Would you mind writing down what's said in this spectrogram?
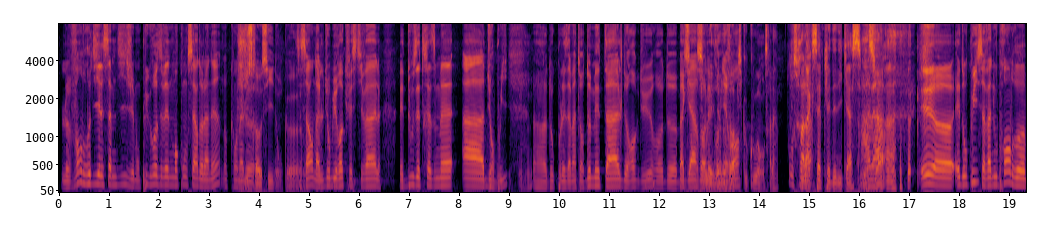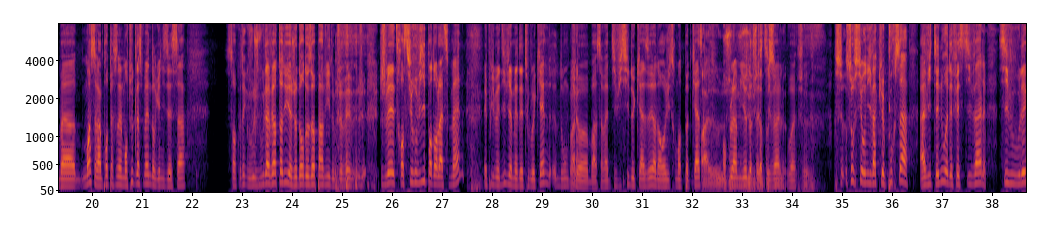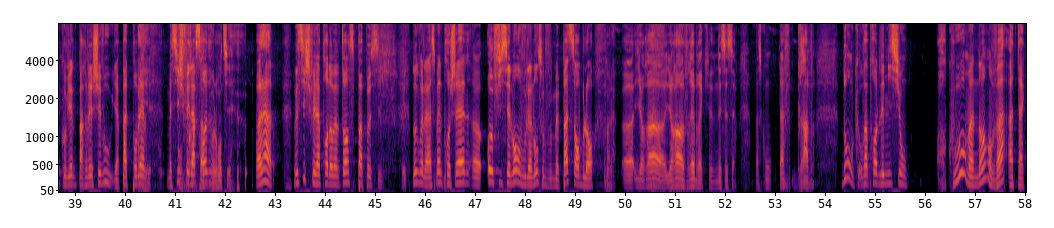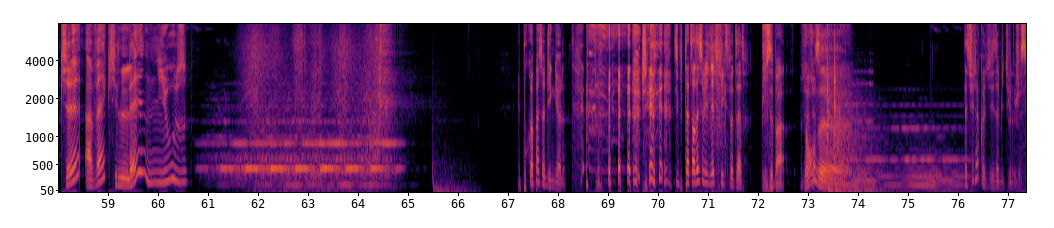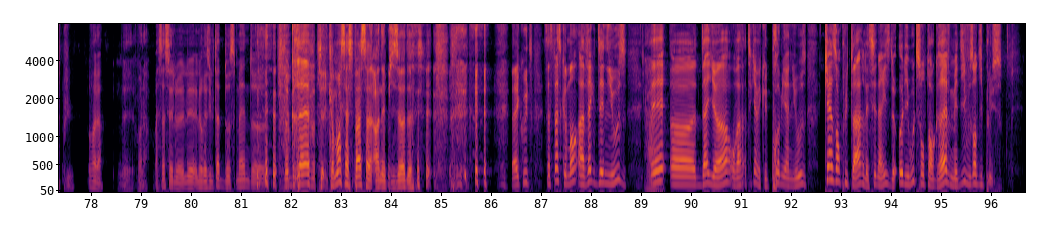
le vendredi et le samedi, j'ai mon plus gros événement concert de l'année. Donc on a J'y le. serai aussi, donc. euh, C'est ça, on a le Durbuy Rock Festival les 12 et 13 mai à Durbuy. Mhm. Euh, donc pour les amateurs de métal, de rock dur, euh, de bagarre si- si dans vous les premiers faire un rangs, petit coucou, on sera là. on sera on là. accepte les dédicaces, bien Voilà. sûr. hein. Et, euh, et donc oui, ça va nous prendre, bah, moi ça va me prendre personnellement toute la semaine d'organiser ça. Sans compter que vous, je vous l'avez entendu, je dors deux heures par nuit, donc je vais, je, je vais être en survie pendant la semaine. Et puis Mehdi vient m'aider tout le week-end, donc Voilà. euh, bah, ça va être difficile de caser un enregistrement de podcast. Ah, euh, En plein milieu d'un festival, ouais. Sauf si on y va que pour ça. Invitez-nous à des festivals si vous voulez qu'on vienne parler chez vous, il n'y a pas de problème. Allez, Mais si on je fais fera la ça prod, volontiers. voilà. Mais si je fais la prod en même temps, c'est pas possible. Oui. Donc voilà, la semaine prochaine, euh, officiellement, on vous l'annonce, on ne vous met pas semblant. Voilà. Euh, Il y, aura, il y aura un vrai break nécessaire. Parce qu'on taffe grave. Donc, on va prendre l'émission en cours. Maintenant, on va attaquer avec les news. Et pourquoi pas ce jingle Tu t'attendais celui de Netflix peut-être Je sais pas. Non, je- euh, C'est celui-là que tu dis d'habitude. je sais plus. Voilà. Mais voilà. Bah ça, c'est le, le- le résultat de deux semaines de, de grève. Comment ça se passe un, épisode Bah, écoute, ça se passe comment Avec des news. Ah, Et euh, d'ailleurs, on va attaquer avec une première news. 15 ans plus tard, les scénaristes de Hollywood sont en grève. Mehdi vous en dit plus.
